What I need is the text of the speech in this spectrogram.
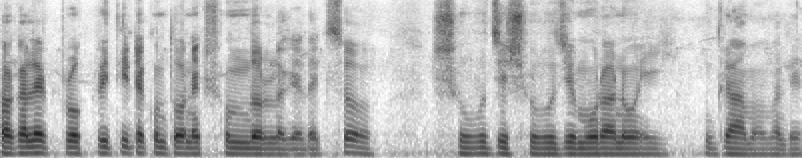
সকালের প্রকৃতিটা কিন্তু অনেক সুন্দর লাগে, দেখছ সবুজে সবুজে মোড়ানো এই গ্রাম আমাদের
